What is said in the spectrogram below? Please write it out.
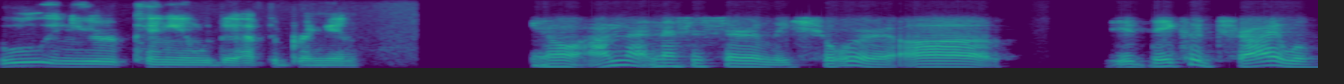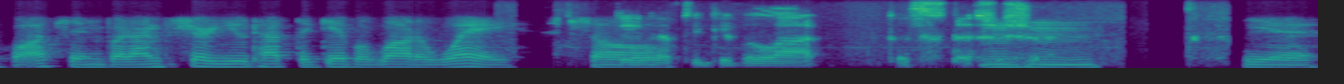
Who, in your opinion, would they have to bring in? You know, I'm not necessarily sure. Uh, they could try with Watson, but I'm sure you'd have to give a lot away. So they'd have to give a lot. That's that's for mm-hmm. sure. Yeah.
